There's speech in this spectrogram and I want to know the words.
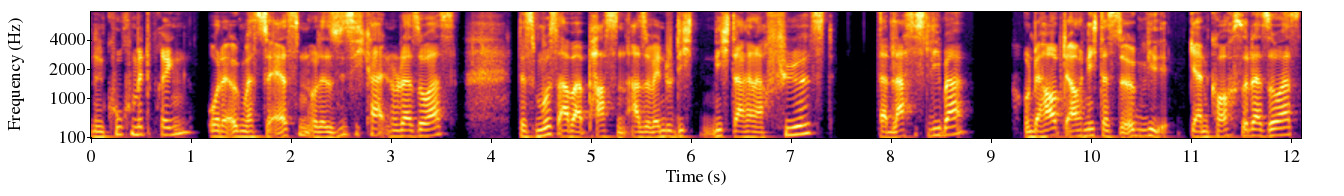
einen Kuchen mitbringen oder irgendwas zu essen oder Süßigkeiten oder sowas. Das muss aber passen. Also wenn du dich nicht danach fühlst, dann lass es lieber und behaupte auch nicht, dass du irgendwie gern kochst oder sowas.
